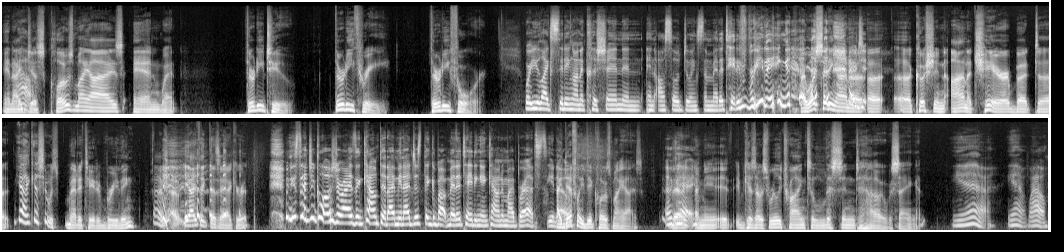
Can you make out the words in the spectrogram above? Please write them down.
and wow. i just closed my eyes and went 32, 33, 34. Were you like sitting on a cushion and, and also doing some meditative breathing? I was sitting on a, a, a, cushion on a chair, but uh, yeah, I guess it was meditative breathing. I, I, yeah, I think that's accurate. when you said you closed your eyes and counted, I mean, I just think about meditating and counting my breaths. You know, I definitely did close my eyes. Okay. That, I mean, it, because I was really trying to listen to how I was saying it. Yeah. Yeah. Wow.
